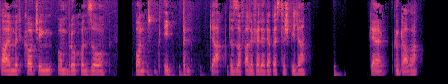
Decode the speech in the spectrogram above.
vor allem mit Coaching, Umbruch und so. Und ich bin, ja, das ist auf alle Fälle der beste Spieler, der nur da war.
